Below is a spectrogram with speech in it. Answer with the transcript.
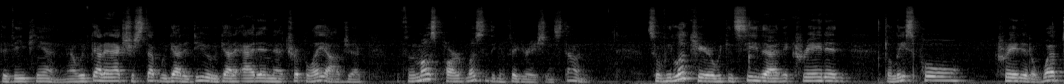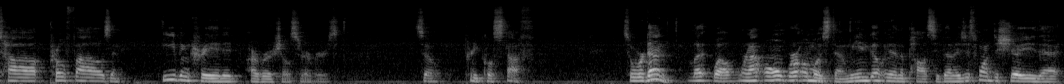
the VPN. Now we've got an extra step we got to do. We've got to add in that AAA object. For the most part, most of the configuration is done. So if we look here, we can see that it created the lease pool, created a web top, profiles, and even created our virtual servers. So pretty cool stuff. So we're done. Let, well, we're not. We're almost done. We to go into the policy, but I just wanted to show you that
